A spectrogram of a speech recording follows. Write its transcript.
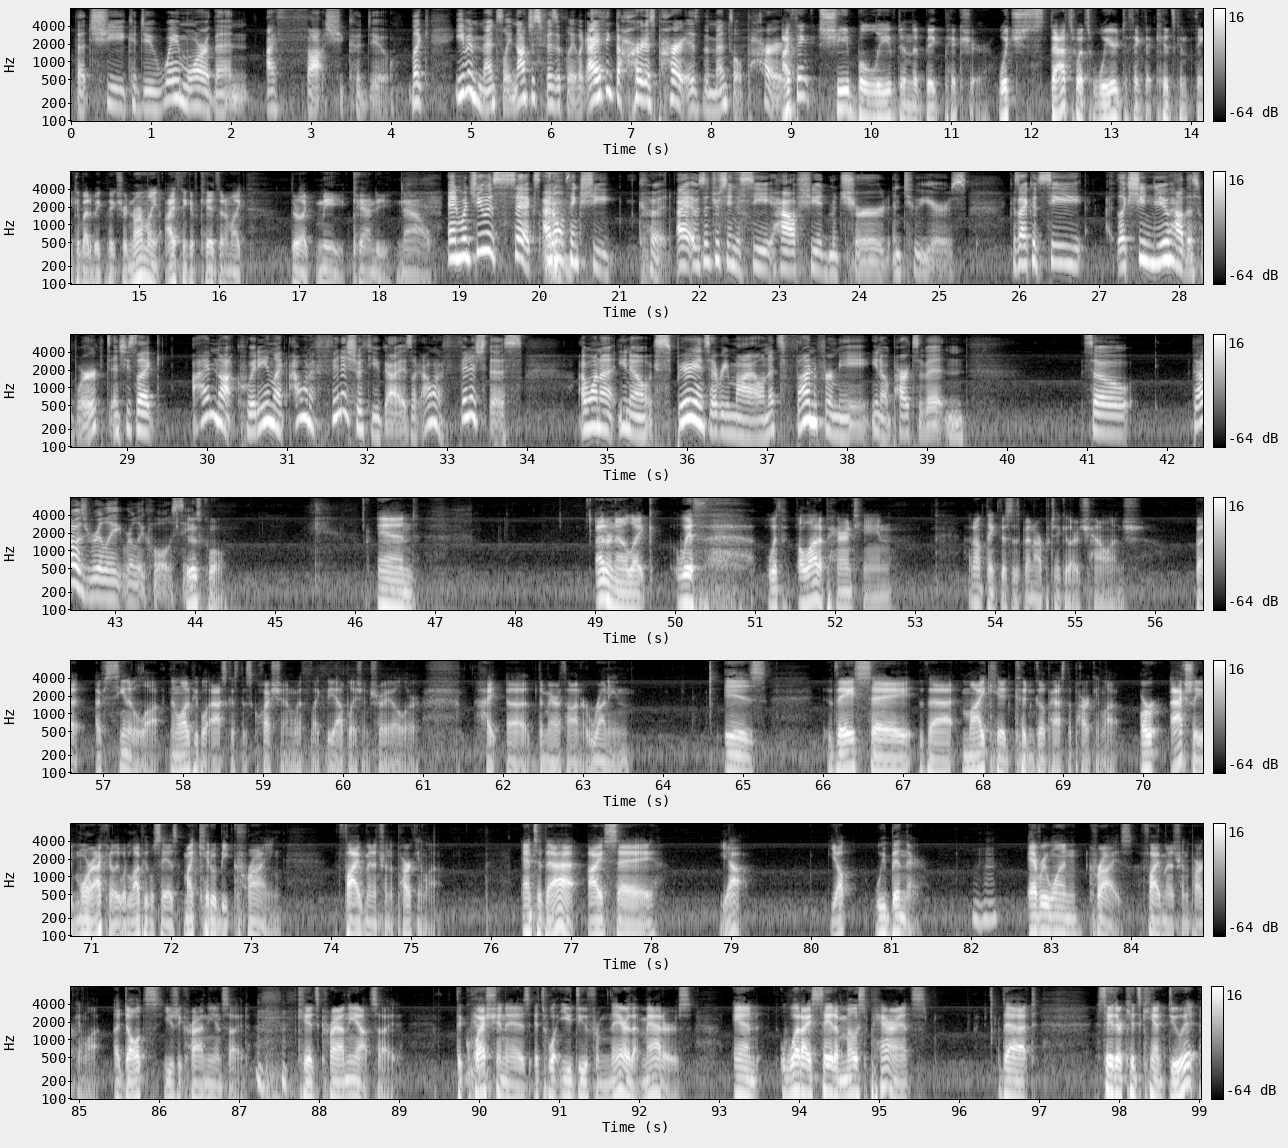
that she could do way more than I thought she could do. Like even mentally, not just physically. Like I think the hardest part is the mental part. I think she believed in the big picture, which that's what's weird to think that kids can think about a big picture. Normally, I think of kids and I'm like, they're like me, candy now. And when she was six, I don't think she could. I, it was interesting to see how she had matured in two years, because I could see, like, she knew how this worked, and she's like, "I'm not quitting. Like, I want to finish with you guys. Like, I want to finish this. I want to, you know, experience every mile, and it's fun for me. You know, parts of it, and so that was really, really cool to see. It is cool. And I don't know, like with with a lot of parenting, I don't think this has been our particular challenge, but I've seen it a lot, and a lot of people ask us this question with like the Appalachian Trail or uh, the marathon or running. Is they say that my kid couldn't go past the parking lot, or actually, more accurately, what a lot of people say is my kid would be crying five minutes from the parking lot. And to that, I say, yeah, yep, we've been there. Everyone cries five minutes from the parking lot. Adults usually cry on the inside, kids cry on the outside. The question is, it's what you do from there that matters. And what I say to most parents that say their kids can't do it,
